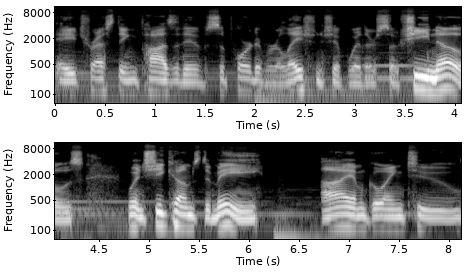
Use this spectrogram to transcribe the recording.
a trusting, positive, supportive relationship with her so she knows when she comes to me, I am going to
